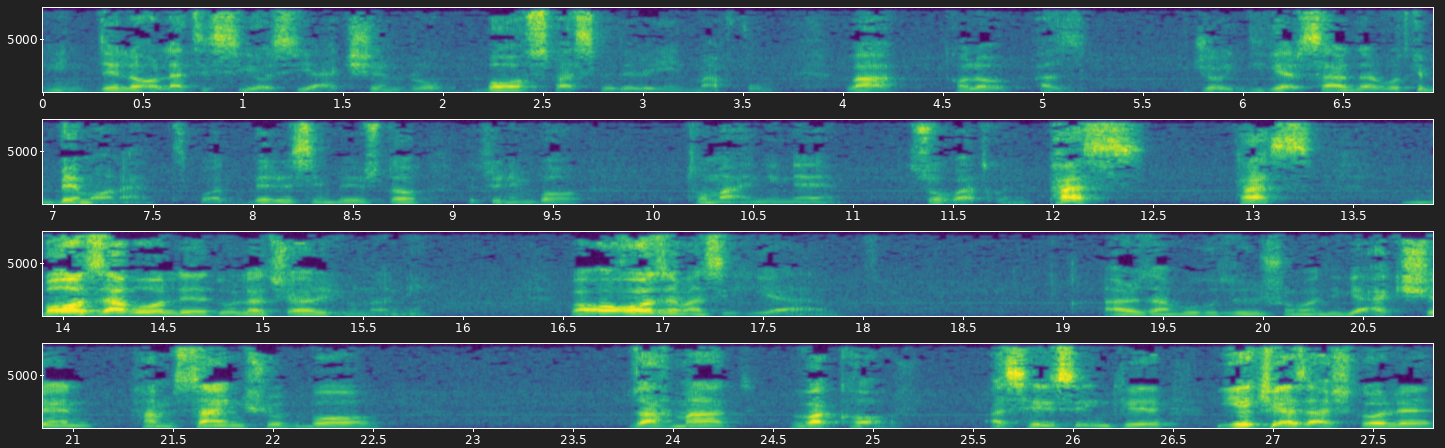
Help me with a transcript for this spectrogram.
این دلالت سیاسی اکشن رو باز پس بده به این مفهوم. و حالا از جای دیگر سر درآورد که بماند. باید برسیم بهش تا بتونیم با طمأنینه صحبت کنیم. پس پس با زوال دولت شهر یونانی و آغاز مسیحیت عرضم به حضور شما دیگه اکشن همسنگ شد با زحمت و کار. از حیث اینکه یکی از اشکال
